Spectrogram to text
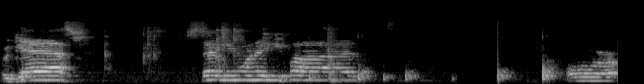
for gas, seventy-one eighty-five for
